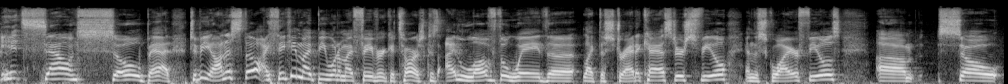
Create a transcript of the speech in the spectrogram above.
It sounds so bad. To be honest, though, I think it might be one of my favorite guitars because I love the way the like the Stratocasters feel and the Squier feels. Um, so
